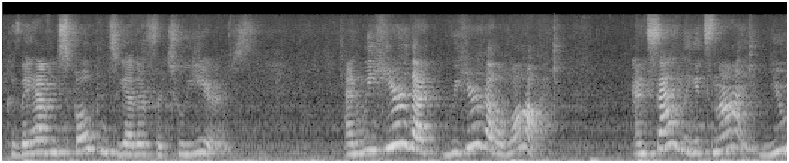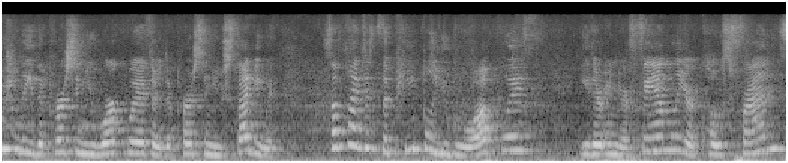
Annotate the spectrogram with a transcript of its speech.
because they haven't spoken together for two years. And we hear that we hear that a lot. And sadly it's not usually the person you work with or the person you study with Sometimes it's the people you grew up with, either in your family or close friends,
